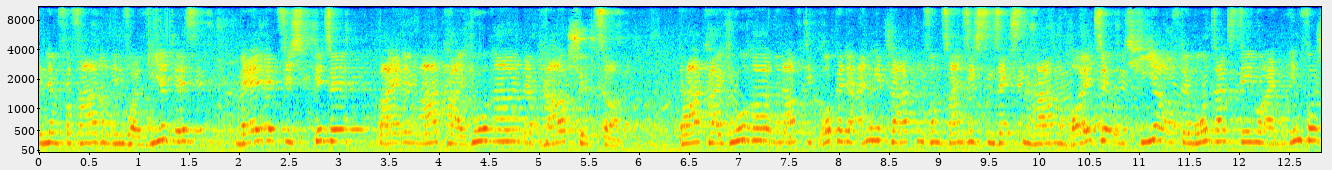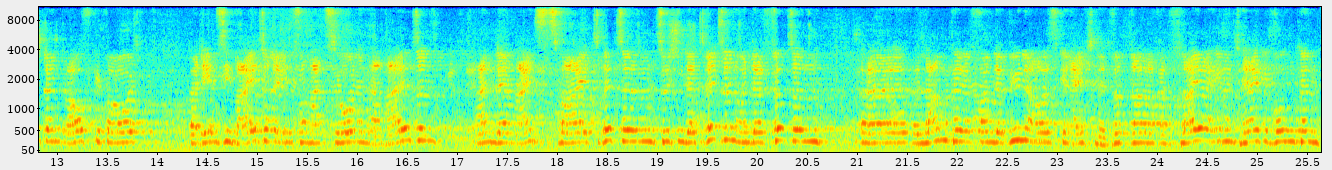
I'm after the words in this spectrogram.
in dem Verfahren involviert ist, meldet sich bitte bei dem AK Jura, der Parkschützer. Der AK Jura und auch die Gruppe der Angeklagten vom 20.06. haben heute und hier auf der Montagsdemo einen Infostand aufgebaut, bei dem sie weitere Informationen erhalten. An der 1, 2, dritten, zwischen der dritten und der vierten äh, Lampe von der Bühne aus gerechnet. Wird gerade auch ein Flyer hin und her gewunken.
